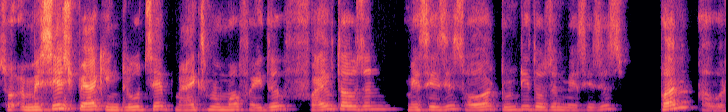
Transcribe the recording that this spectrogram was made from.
So a message pack includes a maximum of either 5,000 messages or 20,000 messages per hour.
